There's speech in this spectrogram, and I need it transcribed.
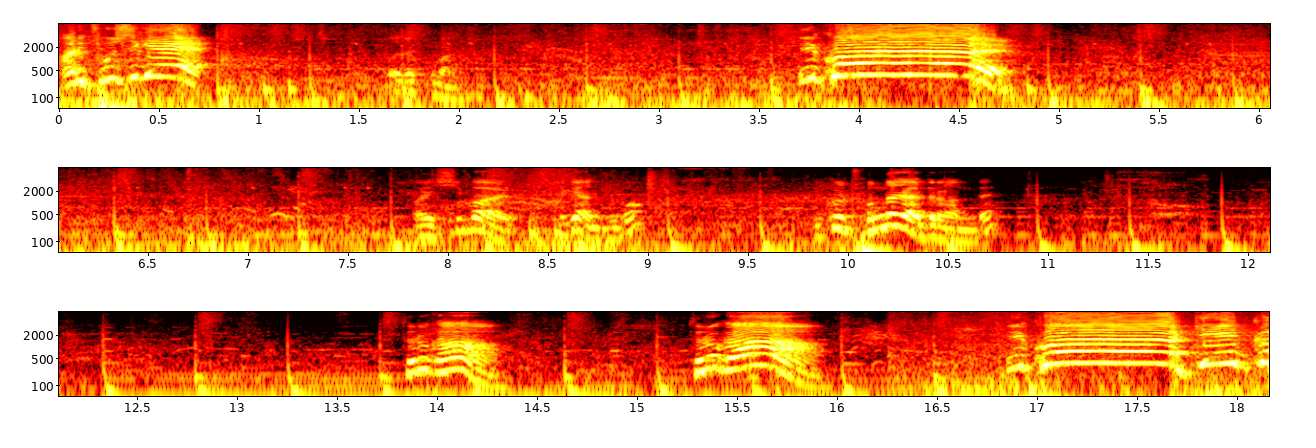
아니 조식에. 떠졌구만. 이퀄 아니 씨발. 되게 안 죽어? 이퀄 존나 잘 들어갔는데? 들어가! 들어가! 이퀄! 게임 끝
